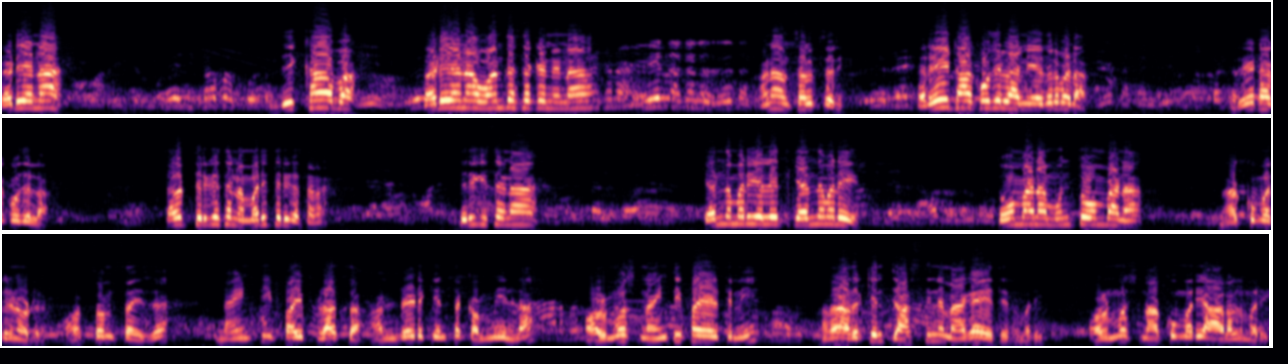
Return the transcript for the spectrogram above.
ತಡಿ ಅಣ್ಣ ದಿಖಾ ಬಾ ತಡಿ ಅಣ್ಣ ಒಂದೇ ಸೆಕೆಂಡ್ ಅಣ್ಣ ಅಣ್ಣ ಒಂದು ಸ್ವಲ್ಪ ಸರಿ. ರೇಟ್ ಹಾಕೋದಿಲ್ಲ, ನೀ ಎದುರು ಬೇಡ ರೇಟ್ ಹಾಕೋದಿಲ್ಲ. ಸ್ವಲ್ಪ ತಿರುಗಿಸೋಣ ಮರಿ ತಿರುಗಿಸೋಣ ತಿರುಗಿಸೋಣ ಕೆಂದ ಮರಿ ಎಲ್ಲೈತಿ ಕೆಂದ ಮರಿ. ತೊಗೊಂಬಣ ಮುಂದೆ ತೊಗೊಂಬಣ ನಾಲ್ಕು ಮರಿ ನೋಡ್ರಿ. Awesome size ninety five plus ಹಂಡ್ರೆಡ್ಕ್ಕಿಂತ ಕಮ್ಮಿ ಇಲ್ಲ. ಆಲ್ಮೋಸ್ಟ್ ನೈಂಟಿ ಫೈವ್ ಹೇಳ್ತೀನಿ. ಅಂದ್ರೆ ಅದಕ್ಕಿಂತ ಜಾಸ್ತಿನೇ ಮ್ಯಾಗ ಐತಿ ಇದು ಮರಿ. ಆಲ್ಮೋಸ್ಟ್ ನಾಲ್ಕು ಮರಿ, ಆರಲ್ ಮರಿ.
